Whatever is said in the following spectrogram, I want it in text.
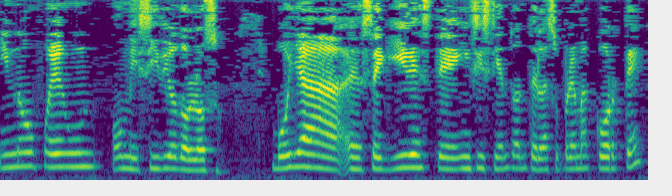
y no fue un homicidio doloso. Voy a eh, seguir este, insistiendo ante la Suprema Corte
